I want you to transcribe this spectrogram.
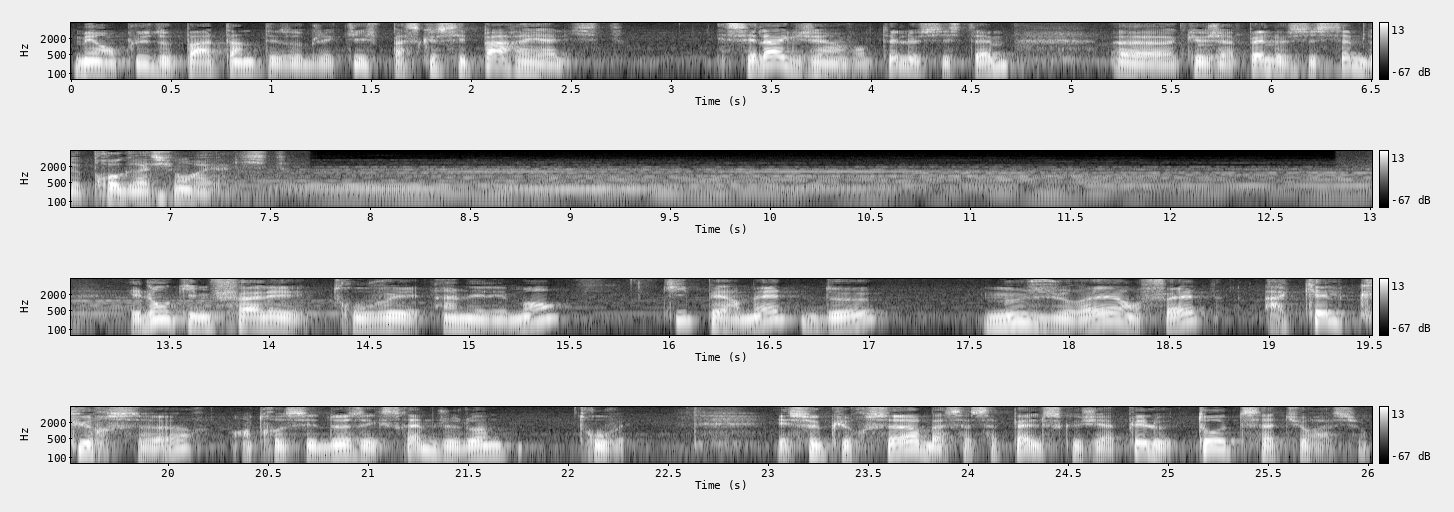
mais en plus de ne pas atteindre tes objectifs parce que c'est pas réaliste. Et c'est là que j'ai inventé le système euh, que j'appelle le système de progression réaliste. Et donc il me fallait trouver un élément qui permette de mesurer en fait à quel curseur entre ces deux extrêmes je dois me trouver. Et ce curseur, bah, ça s'appelle ce que j'ai appelé le taux de saturation.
